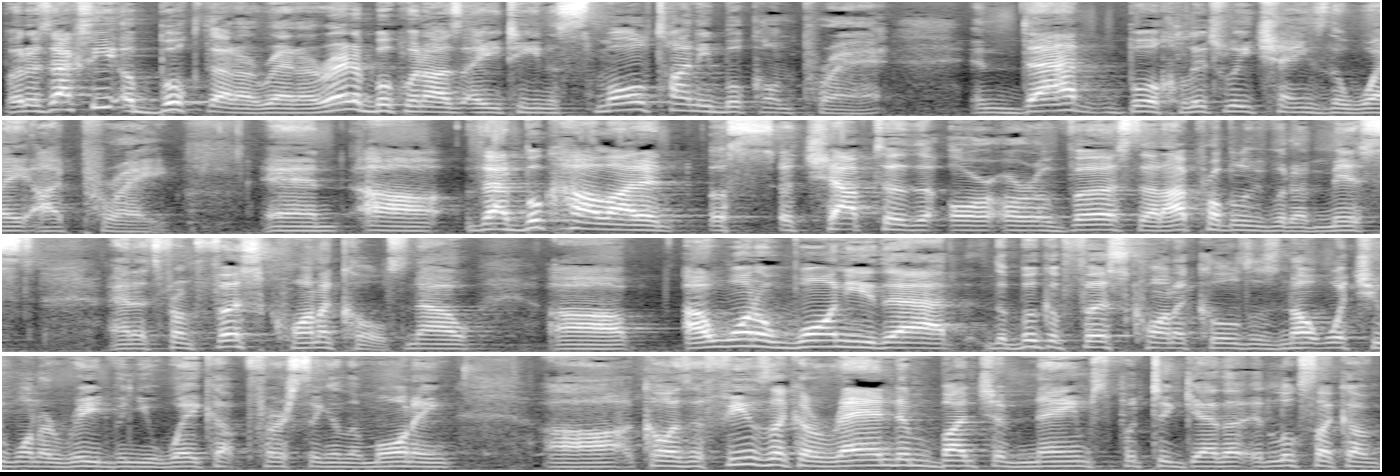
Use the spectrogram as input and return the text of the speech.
But it was actually a book that I read. I read a book when I was 18, a small, tiny book on prayer. And that book literally changed the way I pray. And uh, that book highlighted a, a chapter that, or, or, a verse that I probably would have missed, and it's from First Chronicles. Now, uh, I want to warn you that the book of First Chronicles is not what you want to read when you wake up first thing in the morning, because uh, it feels like a random bunch of names put together. It looks like a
